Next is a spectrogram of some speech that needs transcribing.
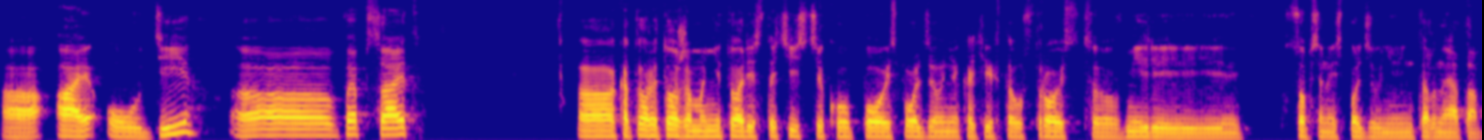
IOD веб-сайт, который тоже мониторит статистику по использованию каких-то устройств в мире и, собственно, использованию интернета.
